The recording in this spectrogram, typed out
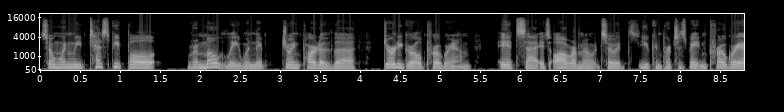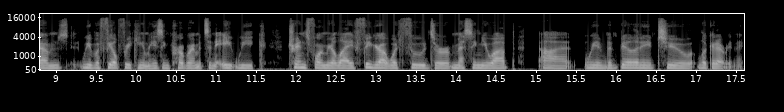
So when we test people remotely, when they join part of the Dirty Girl program, it's uh, it's all remote, so it's you can participate in programs. We have a feel freaking amazing program. It's an eight week transform your life, figure out what foods are messing you up. Uh, we have the ability to look at everything.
